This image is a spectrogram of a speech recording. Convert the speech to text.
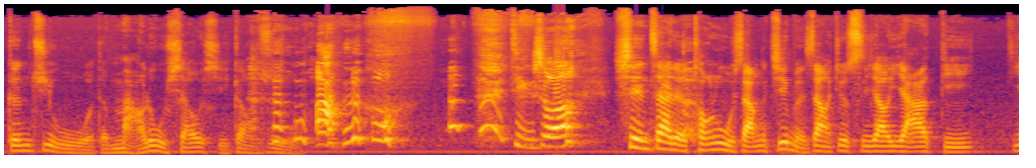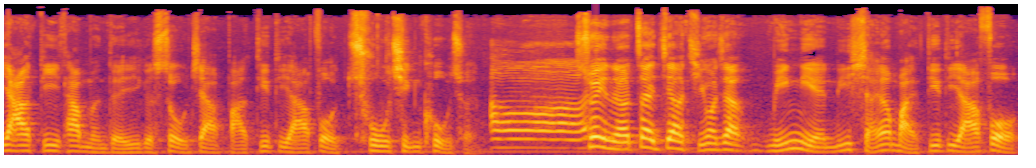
根据我的马路消息告诉我，马路，请说。现在的通路商基本上就是要压低压低他们的一个售价，把 DDR4 出清库存。哦，所以呢，在这样情况下，明年你想要买 DDR4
